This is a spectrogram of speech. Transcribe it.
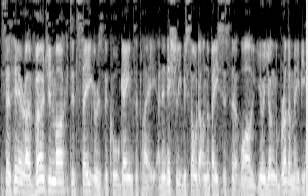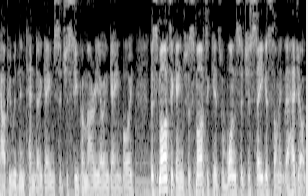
It says here, uh, Virgin marketed Sega as the cool game to play, and initially we sold it on the basis that while your younger brother may be happy with Nintendo games such as Super Mario and Game Boy, the smarter games for smarter kids were ones such as Sega Sonic the Hedgehog.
